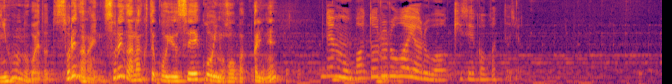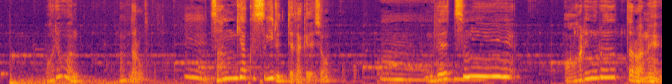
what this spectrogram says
日本の場合だとそれがないの。それがなくてこういう性行為の方ばっかりね。でもバトルロワイヤルは規制かかったじあれはなんだろう。ゃんうん。残虐すぎるってだけでしょ。うん。別にあれぐらいだったらね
